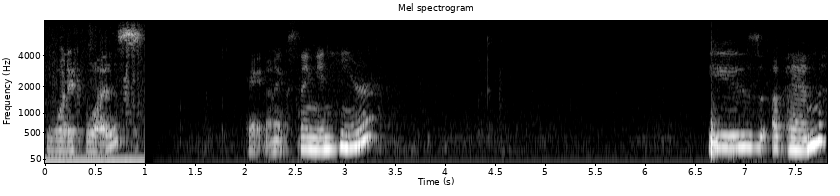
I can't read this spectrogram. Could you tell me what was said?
what it was. Okay, the next thing in here is a pen.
